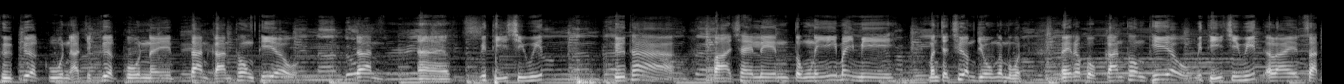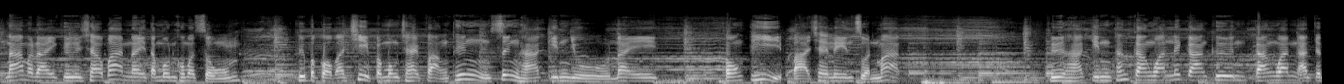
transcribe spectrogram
คือเกื้อกูลอาจจะเกื้อกูลในด้านการท่องเที่ยว ด้านเอ่อวิถีชีวิต คือถ้าป่าชายเลนตรงนี้ไม่มีมันจะเชื่อมโยงกันหมด ในระบบการท่องเที่ยว วิถีชีวิตอะไรสัตว์น้ำอะไร คือชาวบ้านในตำบลคงประสง คือประกอบอาชีพประมงชายฝั่งซึ่งซึ่งหากินอยู่ในท้องที่ป่าชายเลนส่วนมาก คือหากินทั้งกลางวันและกลางคืน กลางวันอาจจะ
